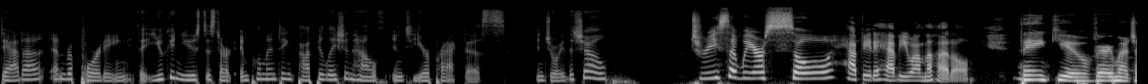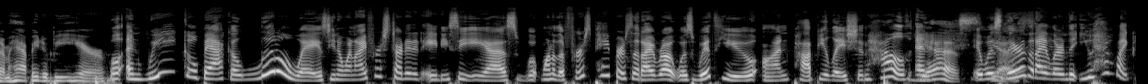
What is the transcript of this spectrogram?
data, and reporting that you can use to start implementing population health into your practice. Enjoy the show. Teresa, we are so happy to have you on the huddle. Thank you very much. I'm happy to be here. Well, and we go back a little ways. You know, when I first started at ADCES, one of the first papers that I wrote was with you on population health. And yes. It was yes. there that I learned that you have like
